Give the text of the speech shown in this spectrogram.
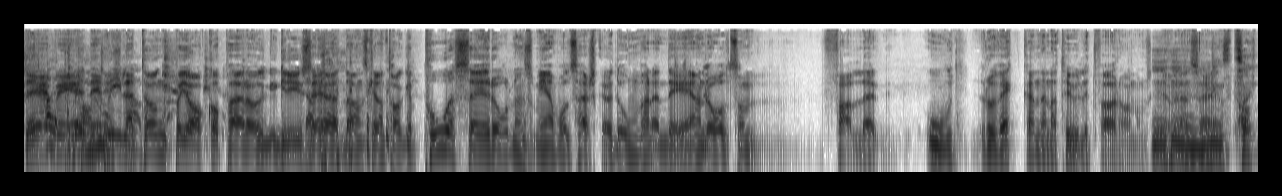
Det, är, det vilar tungt på Jakob här och Gry säger att danskarna har tagit på sig rollen som envåldshärskare och domare. Det är en roll som faller oroväckande naturligt för honom. Skulle jag vilja säga. Minst sagt.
